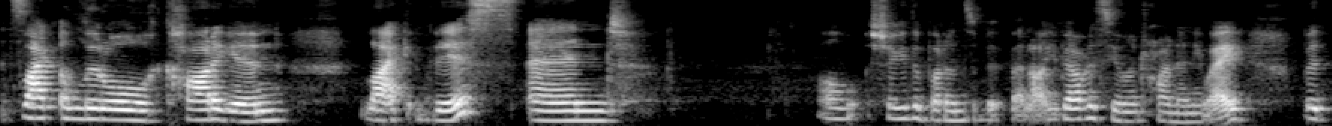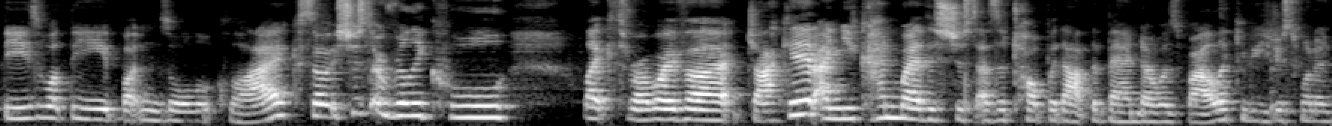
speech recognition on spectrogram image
it's like a little cardigan like this and I'll show you the buttons a bit better. You'll be able to see on the try anyway. But these what the buttons all look like. So it's just a really cool like throw over jacket and you can wear this just as a top without the bandeau as well like if you just want to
